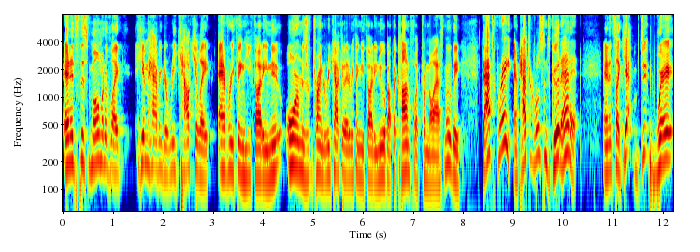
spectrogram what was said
And it's this moment of like him having to recalculate everything he thought he knew. Orm is trying to recalculate everything he thought he knew about the conflict from the last movie. That's great, and Patrick Wilson's good at it. And it's like, yeah, do, where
